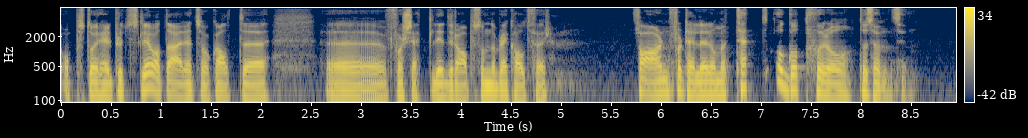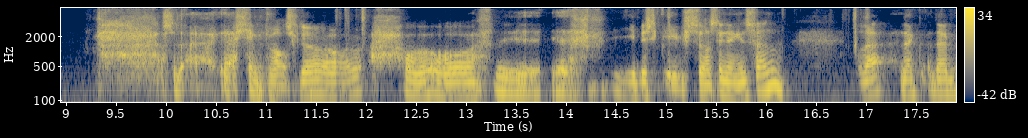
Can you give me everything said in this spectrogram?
oppstår helt plutselig, og at det er et såkalt uh, forsettlig drap, som det ble kalt før. Faren forteller om et tett og godt forhold til sønnen sin. Altså, det er kjempevanskelig å, å, å, gi beskrivelse av sin egen sønn. Og det, er, det er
